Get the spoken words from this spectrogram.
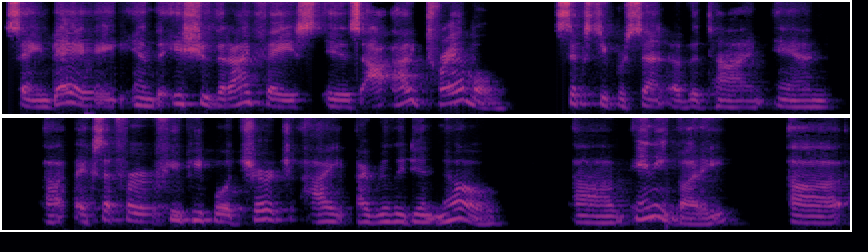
same day. And the issue that I faced is I, I traveled 60% of the time, and uh, except for a few people at church, I, I really didn't know um, anybody. Uh,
